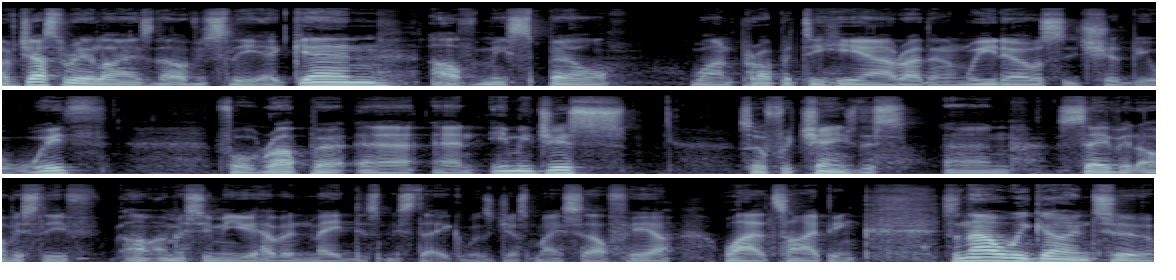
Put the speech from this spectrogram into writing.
I've just realized that obviously again I've misspelled one property here rather than windows it should be width for wrapper uh, and images. So if we change this and save it obviously if, I'm assuming you haven't made this mistake. It was just myself here while typing. So now we're going to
